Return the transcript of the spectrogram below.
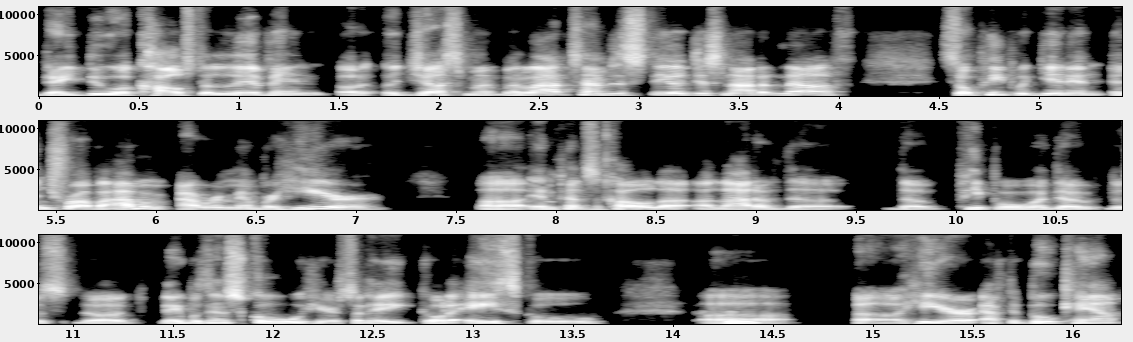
they do a cost of living uh, adjustment, but a lot of times it's still just not enough. So people get in, in trouble. I, I remember here uh, in Pensacola, a lot of the the people were the, the, the they was in school here, so they go to A school. Mm-hmm uh, here after boot camp,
